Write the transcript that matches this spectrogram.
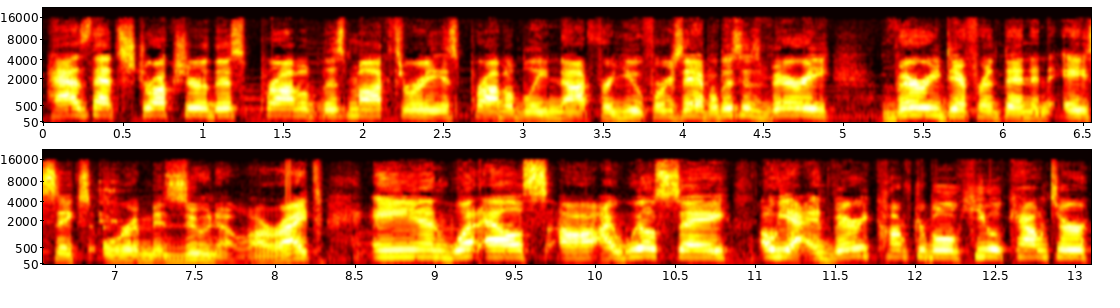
has that structure, this probably this Mach 3 is probably not for you. For example, this is very very different than an Asics or a Mizuno, all right? And what else? Uh, I will say, oh yeah, and very comfortable heel counter.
